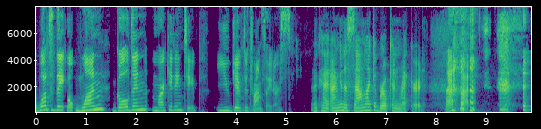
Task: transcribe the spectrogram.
What's the one golden marketing tip you give to translators? Okay, I'm going to sound like a broken record, but it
